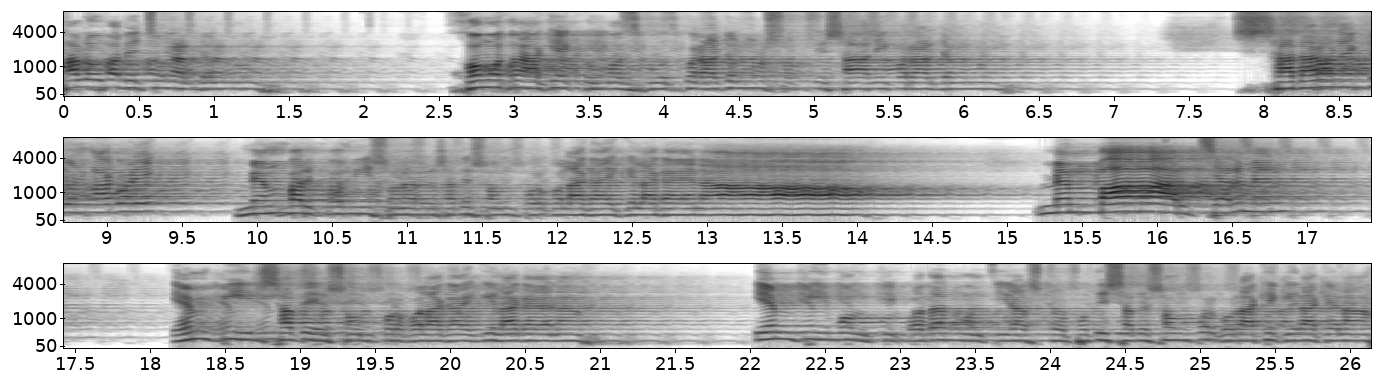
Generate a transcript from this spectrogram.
ভালোভাবে চলার জন্য ক্ষমতাকে একটু মজবুত করার জন্য, শক্তিশালী করার জন্য। সাধারণ একজন নাগরিক, মেম্বার কমিশনারের সাথে সম্পর্ক লাগায় কি লাগায় না? মেম্বার চেয়ারম্যান, এমপির সাথে সম্পর্ক লাগায় কি লাগায় না? এমপি মন্ত্রী, প্রধানমন্ত্রী, রাষ্ট্রপতির সাথে সম্পর্ক রাখে কি রাখে না?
